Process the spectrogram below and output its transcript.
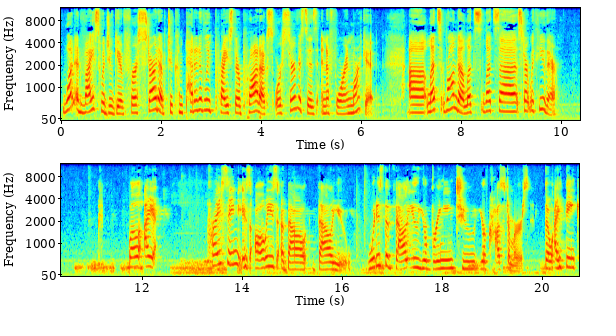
what advice would you give for a startup to competitively price their products or services in a foreign market? Uh, let's, Rhonda, let's let's uh, start with you there. Well, I pricing is always about value. What is the value you're bringing to your customers? So I think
